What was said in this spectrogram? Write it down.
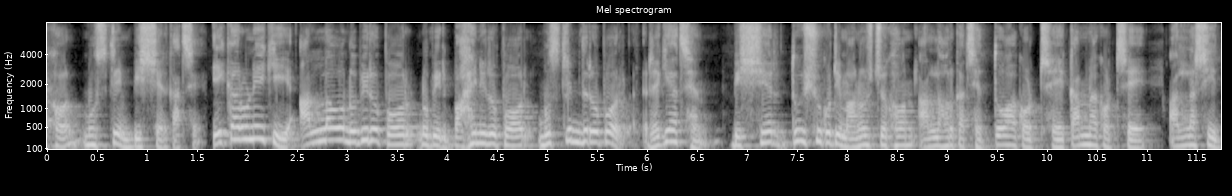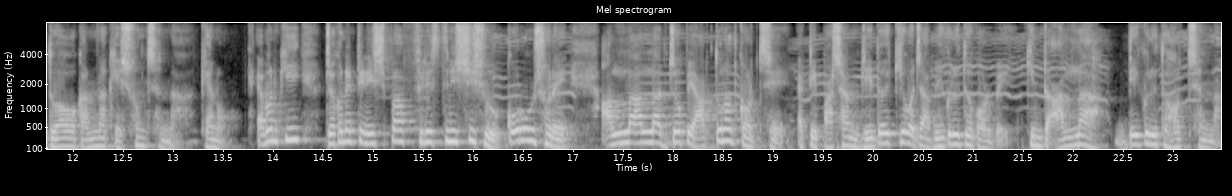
এখন মুসলিম বিশ্বের কাছে। এই কারণেই কি আল্লাহ নবীর উপর নবীর বাহিনীর উপর, মুসলিমদের উপর রেগে আছেন। বিশ্বের দুইশো কোটি মানুষ যখন আল্লাহর কাছে দোয়া করছে, কান্না করছে, আল্লাহ সেই দোয়া ও কান্নাকে শুনছেন না। কেন? এমনকি যখন একটি নিষ্পাপ ফিলিস্তিনি শিশু করুণ স্বরে আল্লাহ আল্লাহ জপে আর্তনাদ করছে, একটি পাষাণ হৃদয়কেও যা বিগলিত করবে। কিন্তু আল্লাহ বিগলিত হচ্ছেন না।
